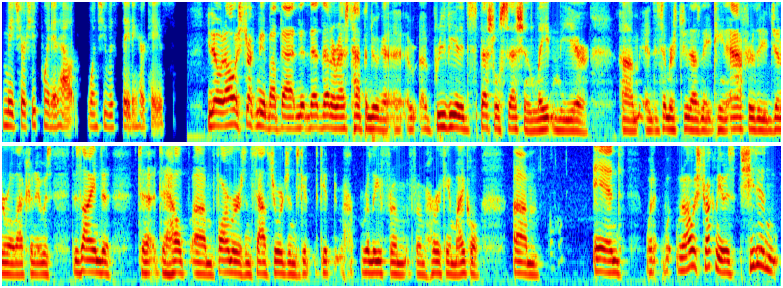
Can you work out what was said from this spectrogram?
made sure she pointed out when she was stating her case. You know, it always struck me about that, and that, that arrest happened during a, a abbreviated special session late in the year, um, in December 2018, after the general election. It was designed to to, to help um, farmers and South Georgians get get relief from from Hurricane Michael. Um, and what what always struck me was she didn't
